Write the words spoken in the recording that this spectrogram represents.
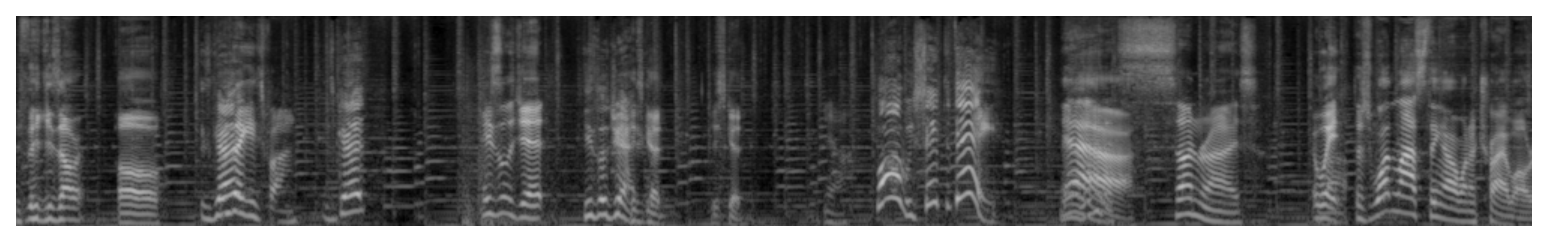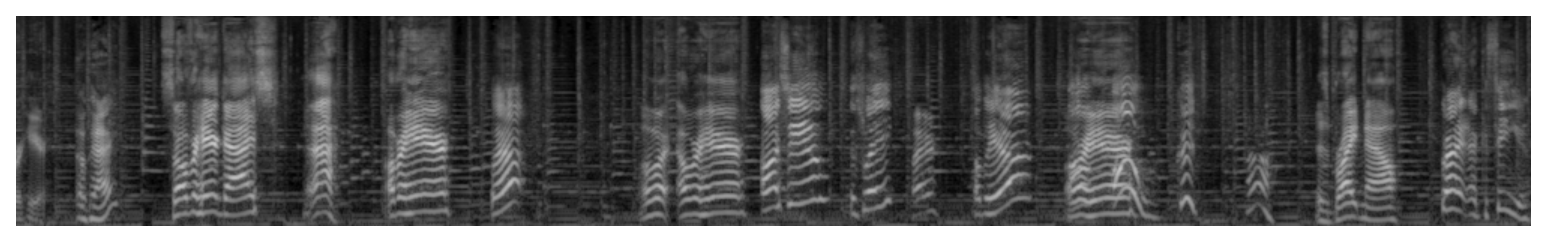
You think he's alright? Oh, He's good. I think he's fine. He's good. He's legit. He's legit. he's good. He's good. Yeah. Wow, we saved the day. Yeah. look at Sunrise. Oh, wait, Wow. there's one last thing I want to try while we're here. Okay. So over here, guys. Ah, over here. Well, Over over here. oh, I see you. This way. Where? Over here. Over oh, here. Oh, good. Oh. It's bright now. Right, I can see you.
